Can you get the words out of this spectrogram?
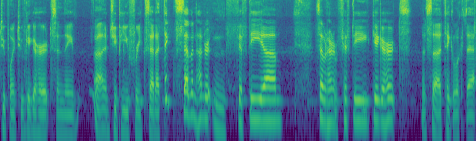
2.2 gigahertz, and the uh, GPU freq said I think 750 um, 750 gigahertz. Let's uh, take a look at that.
